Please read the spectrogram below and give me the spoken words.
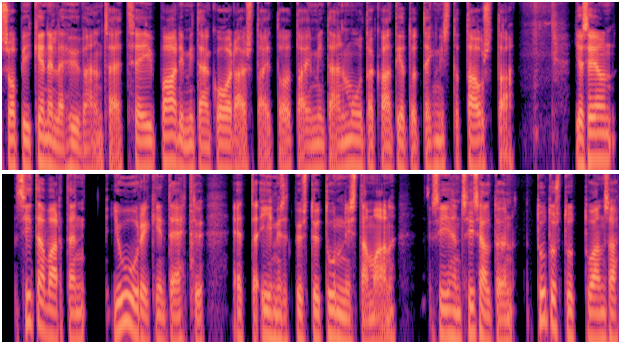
sopii kenelle hyvänsä. Että se ei vaadi mitään koodaustaitoa tai mitään muutakaan tietoteknistä taustaa. Ja se on sitä varten juurikin tehty, että ihmiset pystyy tunnistamaan siihen sisältöön tutustuttuansa,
